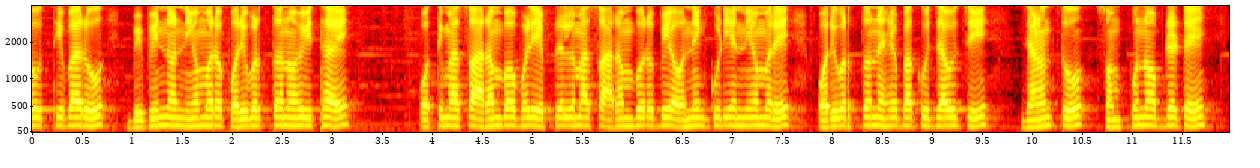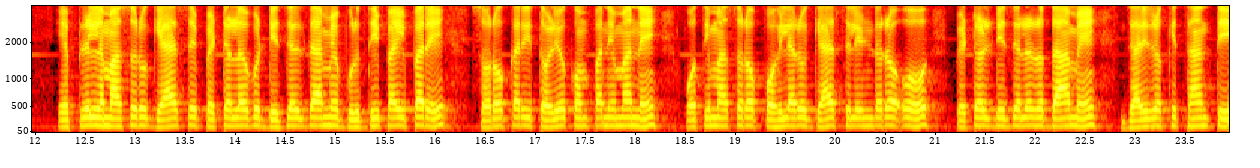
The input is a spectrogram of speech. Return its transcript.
ହେଉଥିବାରୁ ବିଭିନ୍ନ ନିୟମର ପରିବର୍ତ୍ତନ ହୋଇଥାଏ। ପ୍ରତି ମାସ ଆରମ୍ଭ ଭଳି ଏପ୍ରିଲ ମାସ ଆରମ୍ଭରୁ ବି ଅନେକ ଗୁଡ଼ିଏ ନିୟମରେ ପରିବର୍ତ୍ତନ ହେବାକୁ ଯାଉଛି। ଜାଣନ୍ତୁ ସମ୍ପୂର୍ଣ୍ଣ ଅପଡ଼େଟ୍। ଏପ୍ରିଲ ମାସରୁ ଗ୍ୟାସ୍ ପେଟ୍ରୋଲ ଏବଂ ଡିଜେଲ ଦାମ ବୃଦ୍ଧି ପାଇପାରେ ସରକାରୀ ତୈଳ କମ୍ପାନୀମାନେ। ପ୍ରତି ମାସର ପହିଲାରୁ ଗ୍ୟାସ୍ ସିଲିଣ୍ଡର ଓ ପେଟ୍ରୋଲ ଡିଜେଲର ଦାମ ଜାରି ରଖିଥାନ୍ତି।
